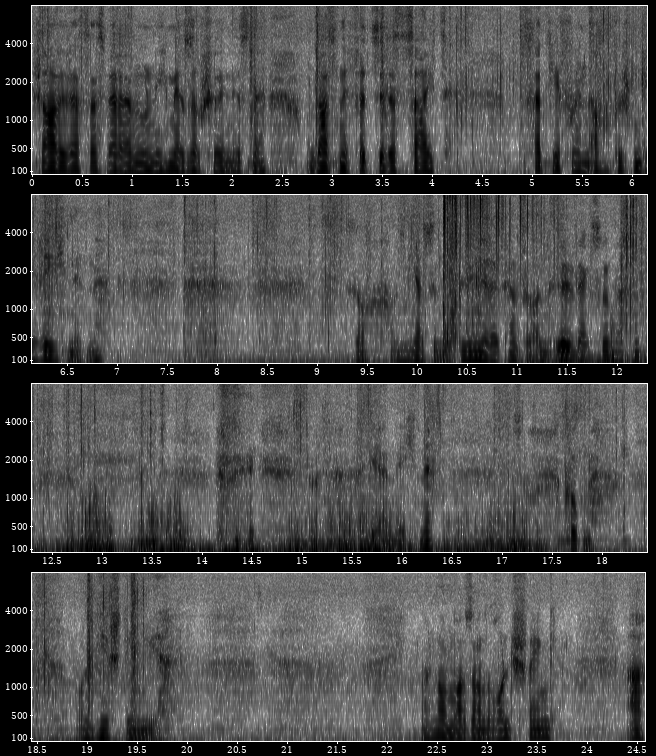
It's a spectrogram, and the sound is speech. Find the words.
Schade, dass das Wetter nun nicht mehr so schön ist. Ne? Und da ist eine Pfütze, das zeigt, es hat hier vorhin auch ein bisschen geregnet. Ne? So, und hier hast du eine Bühne, da kannst du auch einen Ölwechsel machen. ja nicht, ne? Guck mal. Und hier stehen wir. Ich mach nochmal so einen Rundschwenk. Ah,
